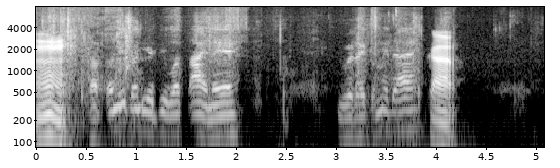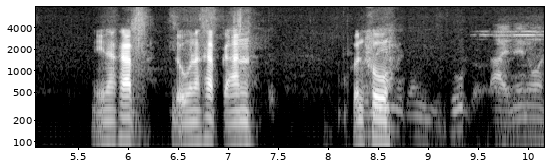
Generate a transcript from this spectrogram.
อืมครับตัวนี้ตัวเดียวที่ว่าตายเลยอยู่อะไรก็ไม่ได้ครับนี่นะครับ ดูนะครับ การฟื้นฟูไม่ต้องอยู่ทุบตายแน่นอน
